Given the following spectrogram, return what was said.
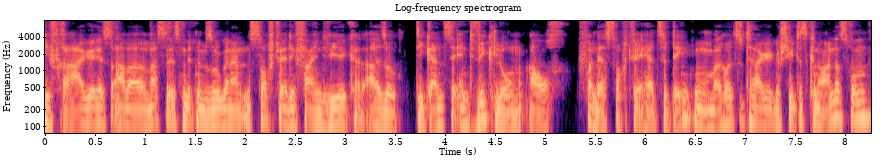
die Frage ist aber, was ist mit einem sogenannten Software-Defined Vehicle, also die ganze Entwicklung auch von der Software her zu denken, weil heutzutage geschieht es genau andersrum.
